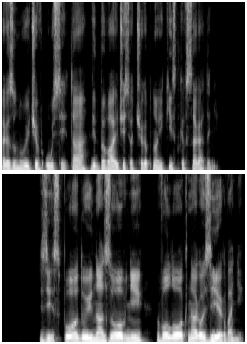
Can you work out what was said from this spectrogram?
резонуючи в усі та відбиваючись від черепної кістки всередині. Зі споду і назовні волокна розірвані,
